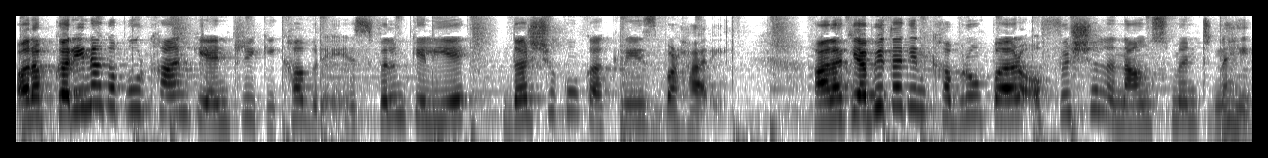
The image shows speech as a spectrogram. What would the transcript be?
और अब करीना कपूर खान की एंट्री की खबरें इस फ़िल्म के लिए दर्शकों का क्रेज बढ़ा रही। हालाँकि अभी तक इन खबरों पर ऑफिशियल अनाउंसमेंट नहीं।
